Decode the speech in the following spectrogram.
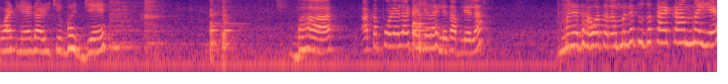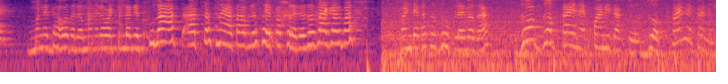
वाटलेल्या डाळीचे भज्जे भात आता पोळ्या लाटायच्या राहिलेत आपल्याला. मने धावत आला म्हणे तुझं काय काम नाहीये? म्हणे धावत आला मनाला वाटलं लगेच तुला आत आत्ताच नाही आता आपल्या स्वयंपाक करायचा तर जागेवर बस. बंड्या कसं झोपलाय बघा. झोप झोप काय नाही पाणी टाकतो. झोप काय नाही काय नाही.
